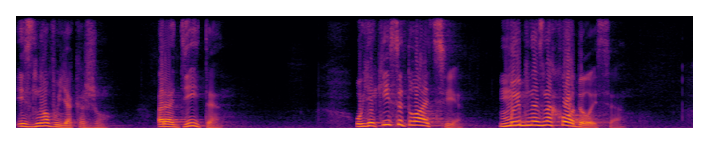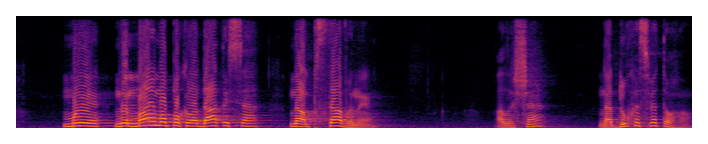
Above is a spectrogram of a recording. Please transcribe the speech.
І знову я кажу: радійте. У якій ситуації ми б не знаходилися, ми не маємо покладатися на обставини, а лише на Духа Святого.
